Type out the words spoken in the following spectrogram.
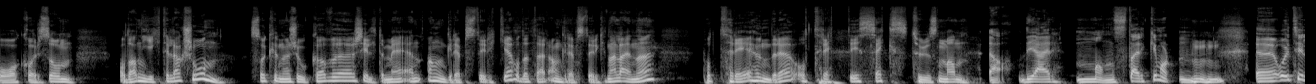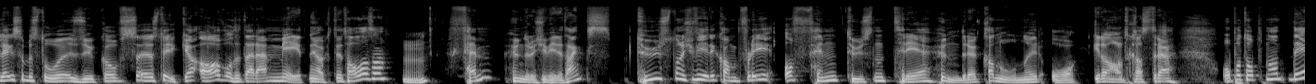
og Korson. Og da han gikk til aksjon, så kunne Zjukov skilte med en angrepsstyrke, og dette er angrepsstyrken alene, på 336 000 mann. Ja, de er mannsterke, Morten. Eh, og I tillegg så besto Zjukovs eh, styrke av, og dette er meget nøyaktig tall, altså, 524 tanks, 1024 kampfly og 5300 kanoner og granatkastere. Og på toppen av det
